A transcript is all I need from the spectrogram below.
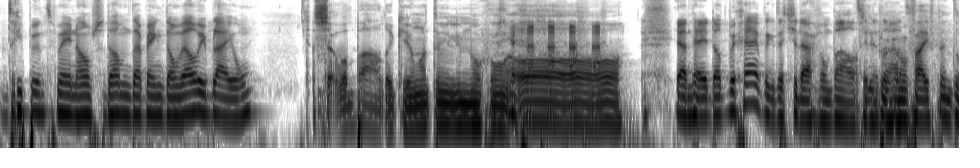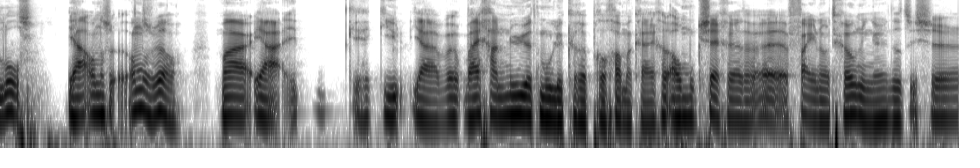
drie punten mee naar Amsterdam. Daar ben ik dan wel weer blij om. Zo wat baalde ik, jongen, toen jullie hem nog gewoon... Oh, Ja, nee, dat begrijp ik dat je daarvan baalt we inderdaad. gewoon vijf punten los. Ja, anders, anders wel. Maar ja, ik, ik- ja, wij gaan nu het moeilijkere programma krijgen. Al moet ik zeggen, eh Feyenoord-Groningen, dat is... eh,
